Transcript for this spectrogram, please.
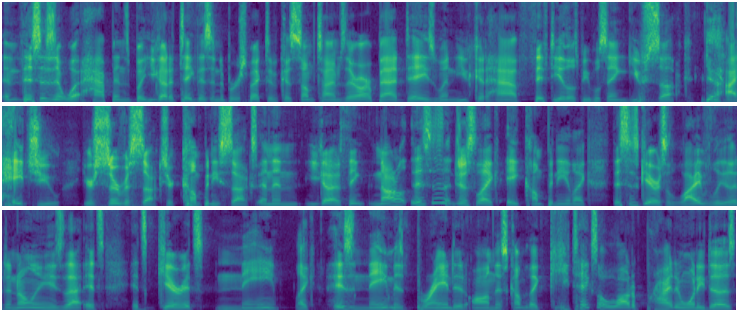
and this isn't what happens, but you got to take this into perspective because sometimes there are bad days when you could have 50 of those people saying, You suck. Yeah. I hate you. Your service sucks. Your company sucks. And then you got to think, not this isn't just like a company. Like, this is Garrett's livelihood. And not only is that, it's, it's Garrett's name. Like, his name is branded on this company. Like, he takes a lot of pride in what he does.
